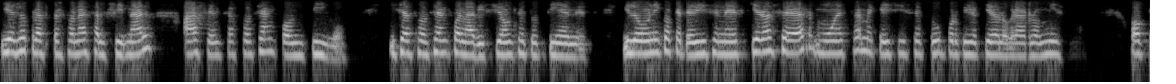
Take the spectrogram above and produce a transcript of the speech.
Y es lo que las personas al final hacen, se asocian contigo y se asocian con la visión que tú tienes. Y lo único que te dicen es, quiero hacer, muéstrame qué hiciste tú porque yo quiero lograr lo mismo. ¿Ok?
